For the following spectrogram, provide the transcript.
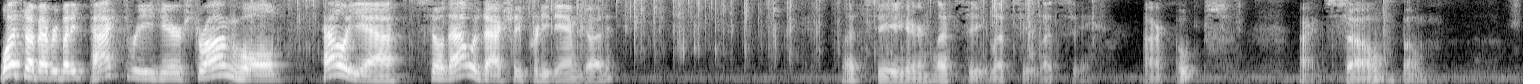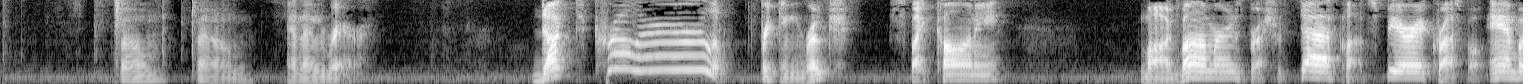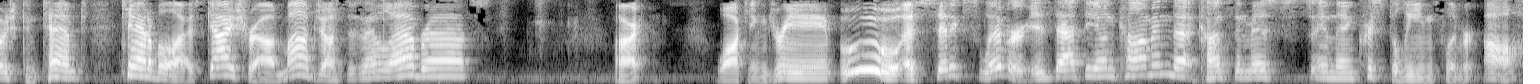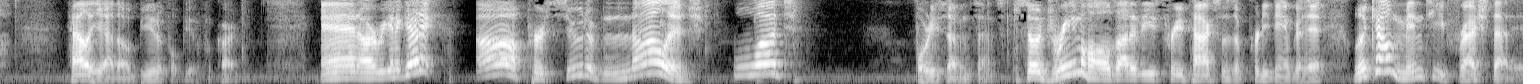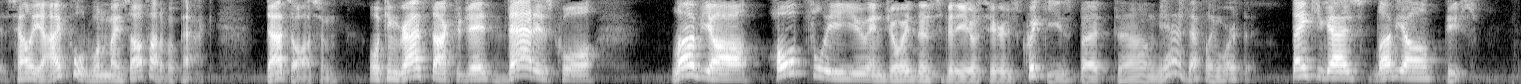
What's up, everybody? Pack three here, Stronghold. Hell yeah. So that was actually pretty damn good. Let's see here. Let's see. Let's see. Let's see. All right. Oops. All right. So, boom. Boom. Boom. And then rare. Duct crawler. Little freaking roach. Spike colony. Mogg Bombers, Brush with Death, Cloud Spirit, Crossbow Ambush, Contempt, Cannibalize, Sky Shroud, Mob Justice, and Lab Rats. Alright. Walking Dream. Ooh, Acidic Sliver. Is that the uncommon? That Constant Mists and then Crystalline Sliver. Oh, hell yeah, though. Beautiful, beautiful card. And are we going to get it? Oh, Pursuit of Knowledge. What? 47 cents. So Dream Halls out of these three packs was a pretty damn good hit. Look how minty fresh that is. Hell yeah, I pulled one myself out of a pack. That's awesome. Well, congrats, Dr. J. That is cool. Love y'all. Hopefully you enjoyed this video series quickies, but um, yeah, definitely worth it. Thank you guys. Love y'all. Peace.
